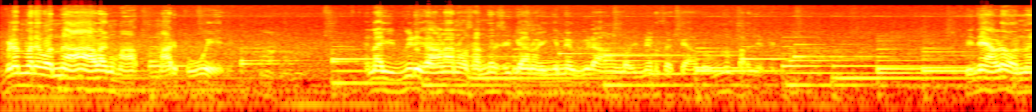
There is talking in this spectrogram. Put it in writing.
ഇവിടം വരെ വന്ന് ആ ആളങ്ങ് മാറി പോവുകയായിരുന്നു. എന്നാൽ ഈ വീട് കാണാനോ സന്ദർശിക്കാനോ ഇങ്ങനെ വീടാണല്ലോ ഇന്നടത്തൊക്കെ ആണല്ലോ ഒന്നും പറഞ്ഞിട്ടില്ല. പിന്നെ അവിടെ വന്ന്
